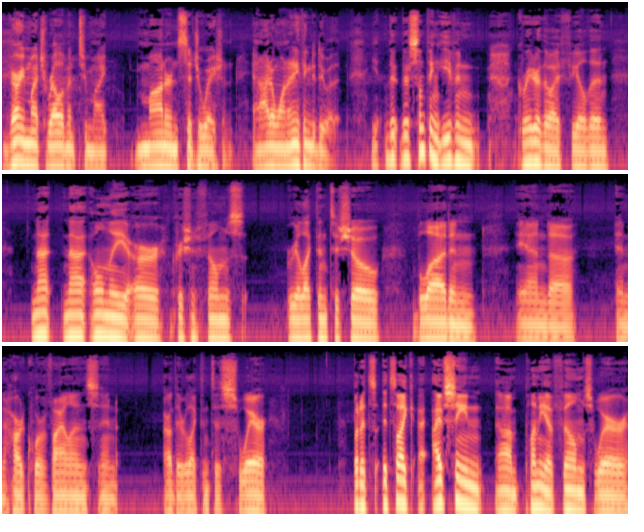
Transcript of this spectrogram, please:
very much relevant to my modern situation, and I don't want anything to do with it. Yeah, there, there's something even greater, though. I feel than not not only are Christian films reluctant to show blood and and uh, and hardcore violence and are they reluctant to swear? But it's it's like I've seen um, plenty of films where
